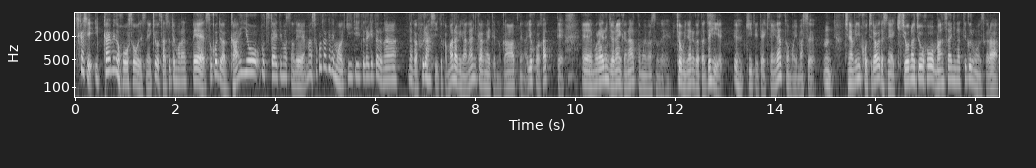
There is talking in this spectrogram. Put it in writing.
しかし、1回目の放送をですね、今日させてもらって、そこでは概要を伝えてますので、まあ、そこだけでも聞いていただけたらな、なんか古橋とか学びが何考えてるのかっていうのがよく分かって、えー、もらえるんじゃないかなと思いますので、で興味のある方はぜひ、うん、聞いていただきたいなと思います。うん。ちなみにこちらはですね、貴重な情報満載になってくるものですから、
